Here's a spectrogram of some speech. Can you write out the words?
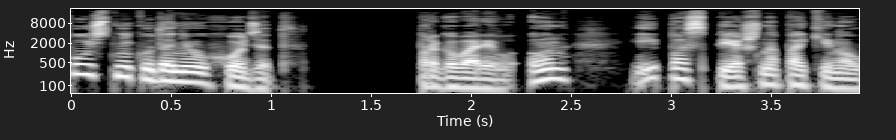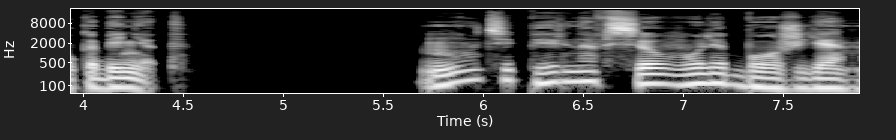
Пусть никуда не уходят. — проговорил он и поспешно покинул кабинет. «Ну, теперь на все воля Божья»,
